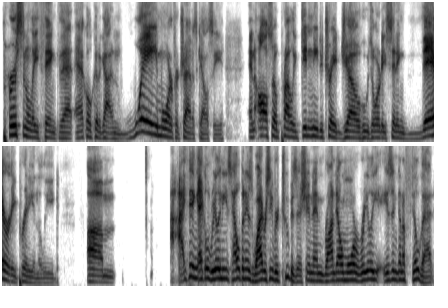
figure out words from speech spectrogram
personally think that Eckel could have gotten way more for Travis Kelce and also probably didn't need to trade Joe, who's already sitting very pretty in the league. Um, I think Eckel really needs help in his wide receiver two position, and Rondale Moore really isn't going to fill that.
